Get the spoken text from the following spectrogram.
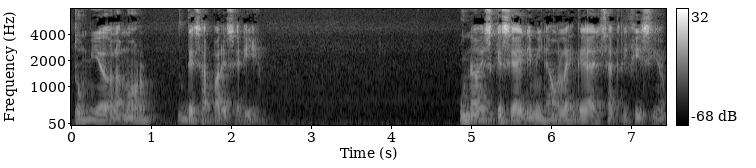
tu miedo al amor desaparecería. Una vez que se ha eliminado la idea del sacrificio,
